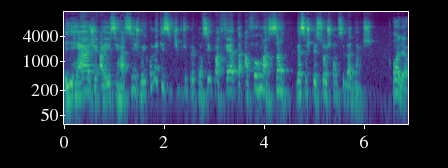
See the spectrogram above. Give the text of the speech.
Ele reage a esse racismo e como é que esse tipo de preconceito afeta a formação dessas pessoas como cidadãs? Olha,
